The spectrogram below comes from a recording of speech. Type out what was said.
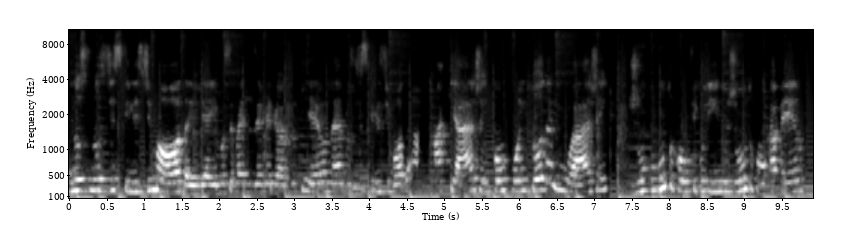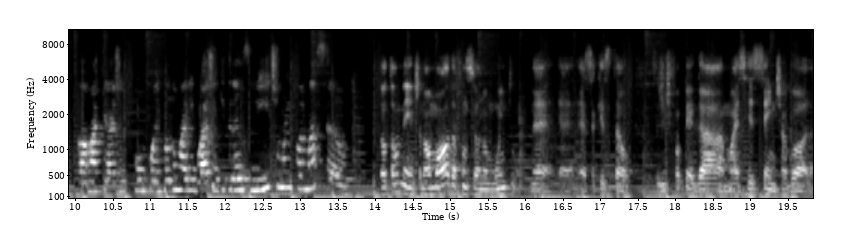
nos, nos, desfiles de moda, e aí você vai dizer melhor do que eu, né? Nos desfiles de moda, a maquiagem compõe toda a linguagem, junto com o figurino, junto com o cabelo. Então, a maquiagem compõe toda uma linguagem que transmite uma informação. Totalmente. Na moda funciona muito, né? É, essa questão. Se a gente for pegar mais recente agora,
